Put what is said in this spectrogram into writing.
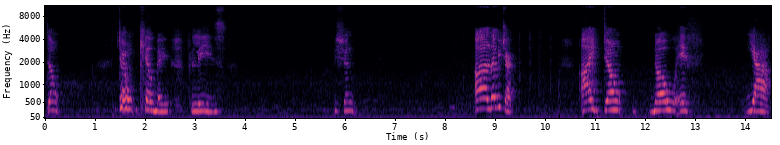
Don't, don't kill me, please. I shouldn't. Uh, let me check. I don't know if, yeah.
